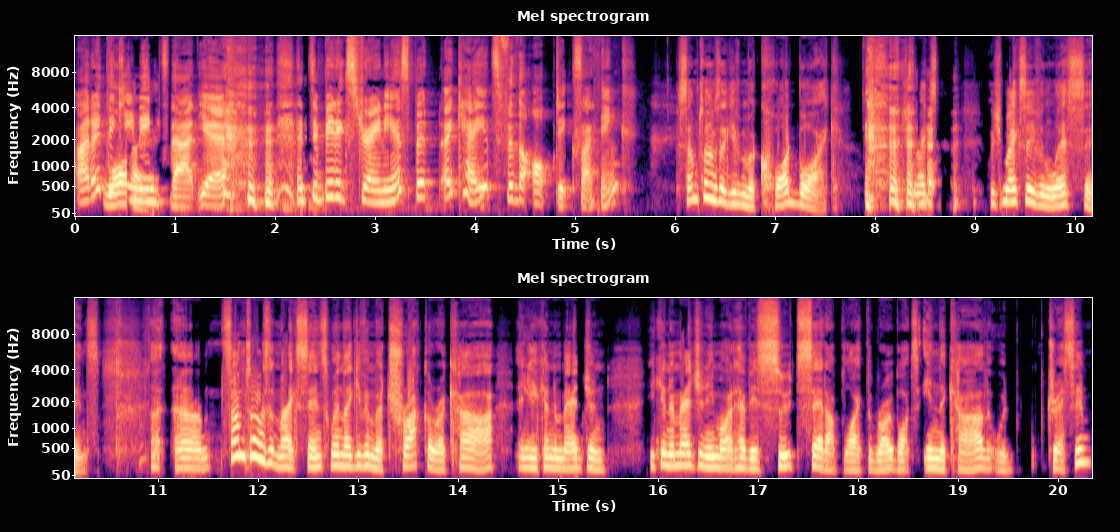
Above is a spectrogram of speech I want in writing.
I don't think he needs that. Yeah, it's a bit extraneous, but okay, it's for the optics. I think. sometimes they give him a quad bike, which makes, which makes even less sense. Uh, um, sometimes it makes sense when they give him a truck or a car, and you can imagine you can imagine he might have his suit set up like the robots in the car that would dress him.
